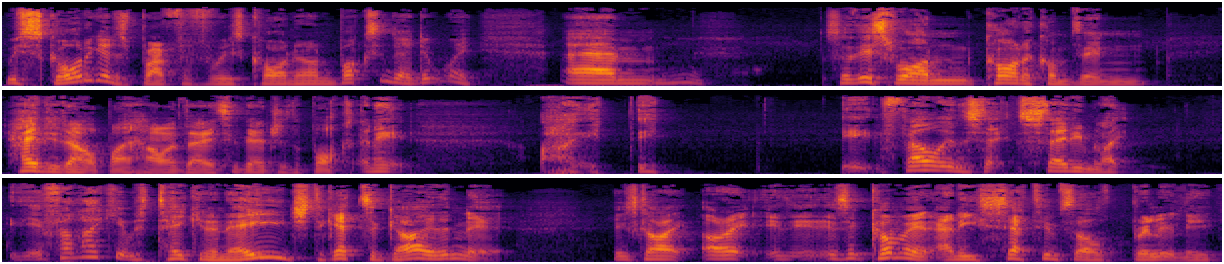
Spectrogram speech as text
we scored against Bradford for his corner on Boxing Day, didn't we? Um, so this one corner comes in, headed out by Halliday to the edge of the box, and it oh, it it it felt in the stadium like it felt like it was taking an age to get to Guy, didn't it? It's like, all right, is it coming? And he set himself brilliantly.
